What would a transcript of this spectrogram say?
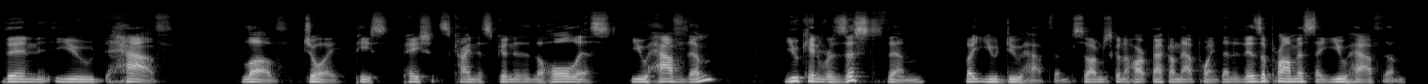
then you have love, joy, peace, patience, kindness, goodness, and the whole list. You have them. You can resist them, but you do have them. So I'm just going to harp back on that point that it is a promise that you have them.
